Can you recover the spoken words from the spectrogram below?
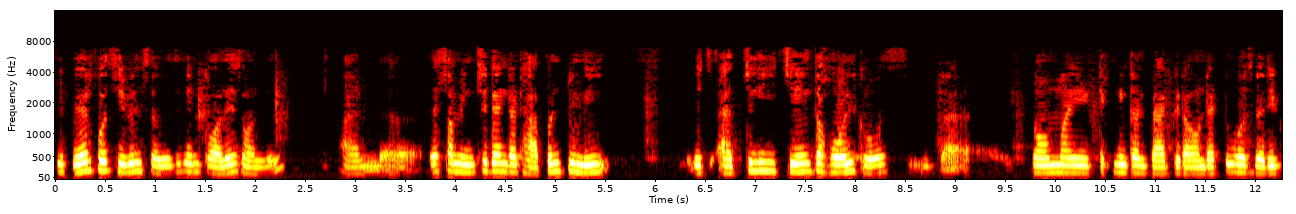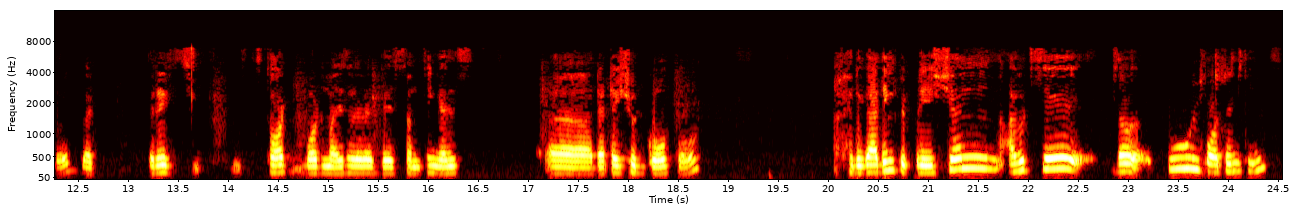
prepare for civil services in college only. And uh, there's some incident that happened to me, which actually changed the whole course uh, from my technical background. That too was very good, but when I thought about myself that there's something else uh, that I should go for. Regarding preparation, I would say the two important things.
